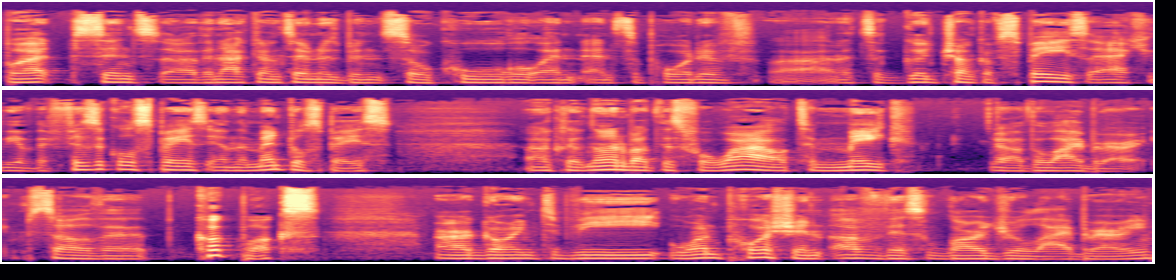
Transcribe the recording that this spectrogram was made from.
But since uh, the Knockdown Center has been so cool and, and supportive, uh, and it's a good chunk of space, I actually have the physical space and the mental space, because I've known about this for a while, to make uh, the library. So the cookbooks are going to be one portion of this larger library.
